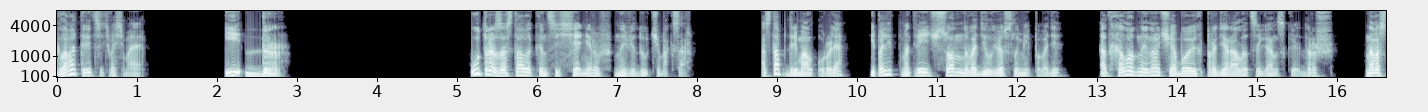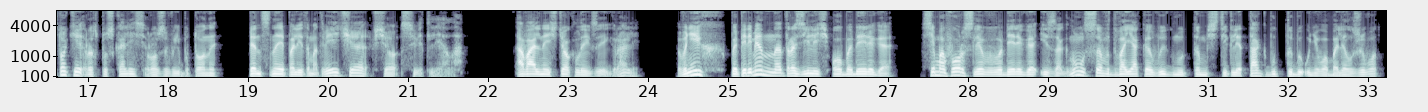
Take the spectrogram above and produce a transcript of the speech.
Глава 38. И др. Утро застало концессионеров на виду Чебоксар. Остап дремал у руля, и Полит Матвеевич сонно водил веслами по воде. От холодной ночи обоих продирала цыганская дрожь. На востоке распускались розовые бутоны. Пенсное Полита Матвеевича все светлело. Овальные стекла их заиграли. В них попеременно отразились оба берега, Семафор с левого берега изогнулся в двояко выгнутом стекле так, будто бы у него болел живот.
